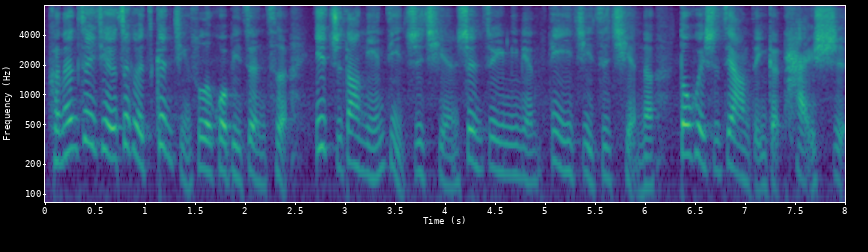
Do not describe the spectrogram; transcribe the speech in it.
可能这届这个更紧缩的货币政策，一直到年底之前，甚至于明年第一季之前呢，都会是这样的一个态势。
